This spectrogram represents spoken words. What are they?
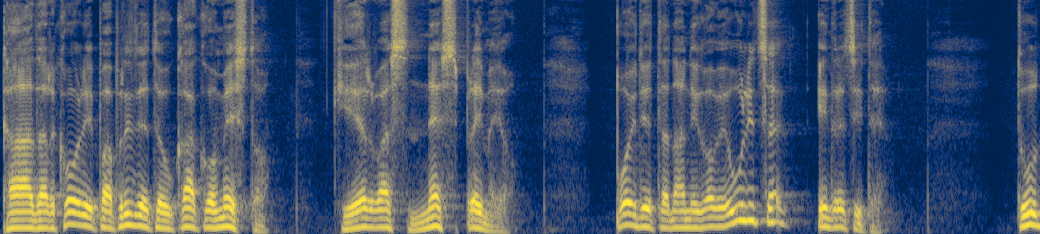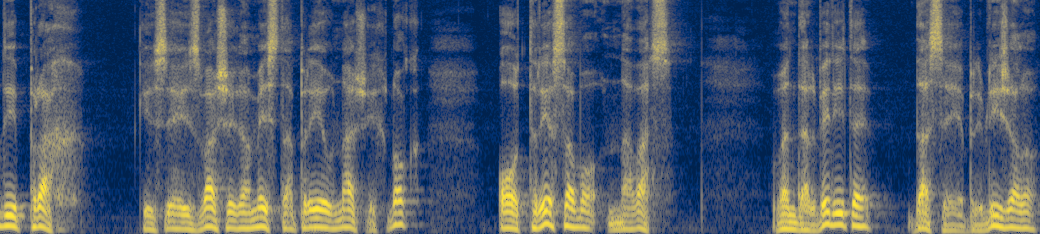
Kadarkoli pa pridete v kako mesto, kjer vas ne sprejmejo, pojdite na njegove ulice in recite: Tudi prah, ki se je iz vašega mesta prejel naših nog, otresamo na vas. Vendar vedite, da se je približalo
